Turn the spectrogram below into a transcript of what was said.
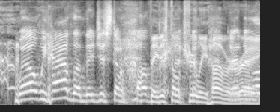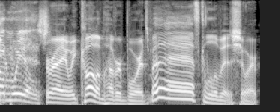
well, we have them; they just don't hover. they just don't truly hover, they're, right? They're on wheels, right? We call them hoverboards, but that's a little bit short.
